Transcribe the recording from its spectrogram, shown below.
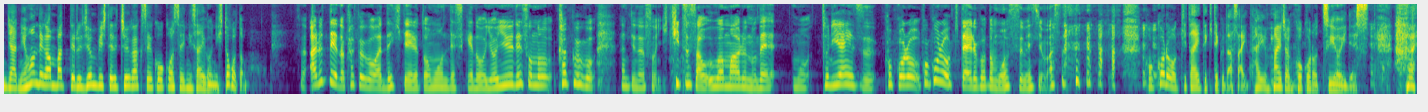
じゃあ日本で頑張ってる準備してる中学生高校生に最後に一言。ある程度覚悟はできていると思うんですけど余裕でその覚悟なんていうのそのきつさを上回るのでもうとりあえず心心を鍛えることもお勧めします。心を鍛えてきてください。はいまゆちゃん心強いです。はい。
